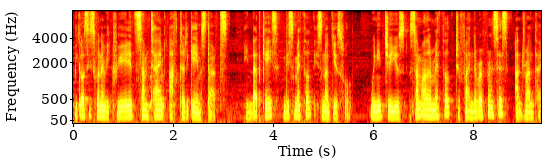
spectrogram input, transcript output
because it's gonna be created sometime after the game starts. In that case, this method is not useful. We need to use some other method to find the references at runtime.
